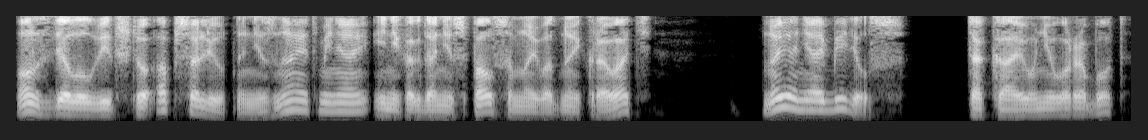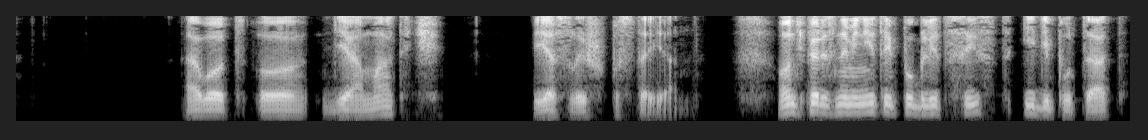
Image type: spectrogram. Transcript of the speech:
Он сделал вид, что абсолютно не знает меня и никогда не спал со мной в одной кровати, но я не обиделся. Такая у него работа. А вот о Диаматыч я слышу постоянно. Он теперь знаменитый публицист и депутат.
